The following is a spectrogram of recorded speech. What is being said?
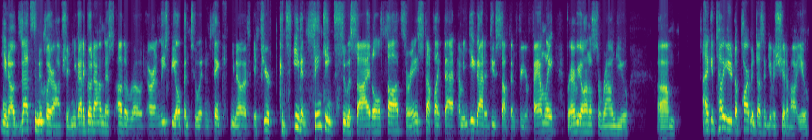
you know, that's the nuclear option. You got to go down this other road or at least be open to it and think, you know, if, if you're even thinking suicidal thoughts or any stuff like that, I mean, you got to do something for your family, for everyone else around you. Um, I can tell you your department doesn't give a shit about you.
